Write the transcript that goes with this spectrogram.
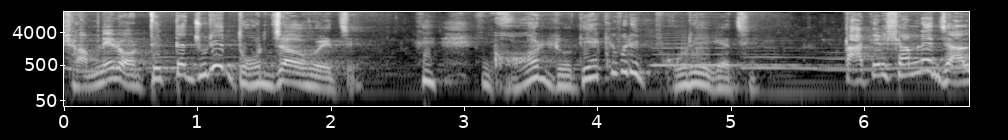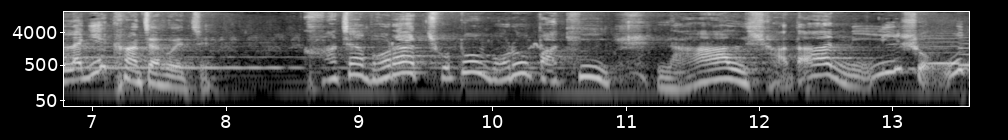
সামনের অর্ধেকটা জুড়ে দরজাও হয়েছে। ঘর রোদে একেবারে ভরে গেছে। তাকের সামনে জাল লাগিয়ে খাঁচা হয়েছে। খাঁচা ভরা ছোট বড় পাখি লাল, সাদা, নীল, সবুজ,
